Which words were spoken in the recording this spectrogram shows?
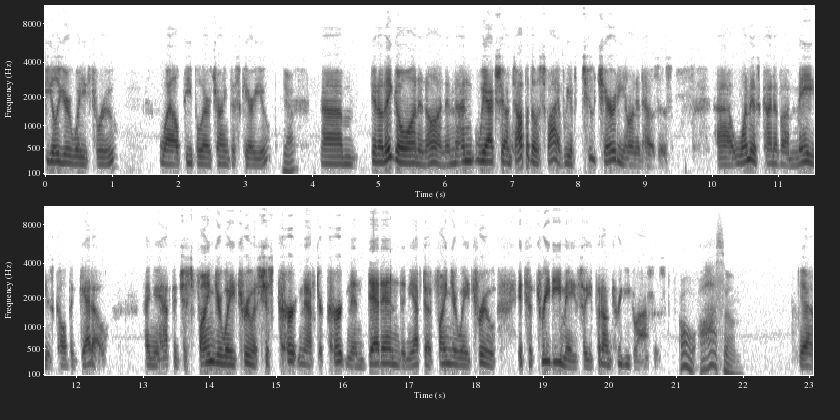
feel your way through while people are trying to scare you. Yeah. Um, you know, they go on and on. And then we actually, on top of those five, we have two charity haunted houses. Uh, one is kind of a maze called the Ghetto, and you have to just find your way through. It's just curtain after curtain and dead end, and you have to find your way through. It's a 3D maze, so you put on 3D glasses. Oh, awesome. Yeah.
